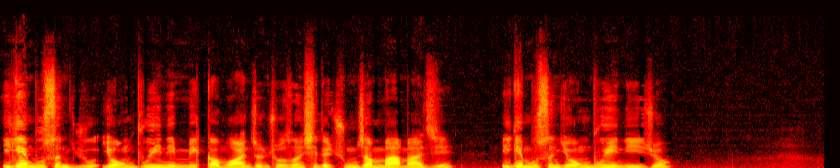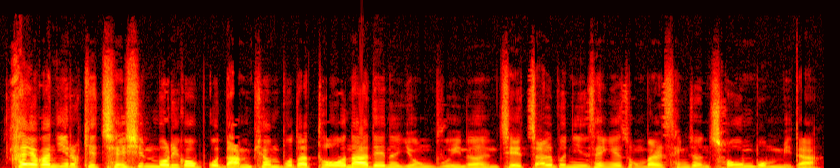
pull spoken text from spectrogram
이게 무슨 유, 영부인입니까? 뭐 완전 조선시대 중전마마지? 이게 무슨 영부인이죠? 하여간 이렇게 채신머리가 없고 남편보다 더 나대는 영부인은 제 짧은 인생에 정말 생전 처음 봅니다.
